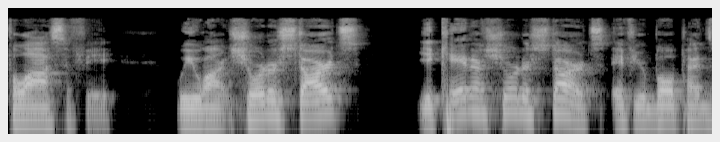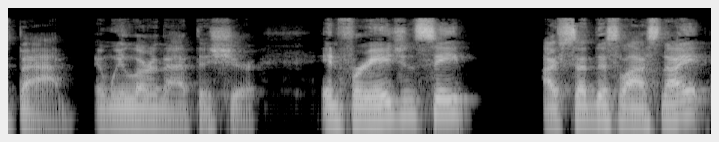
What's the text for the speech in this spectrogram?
philosophy. We want shorter starts. You can't have shorter starts if your bullpen's bad. And we learned that this year. In free agency, I said this last night.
